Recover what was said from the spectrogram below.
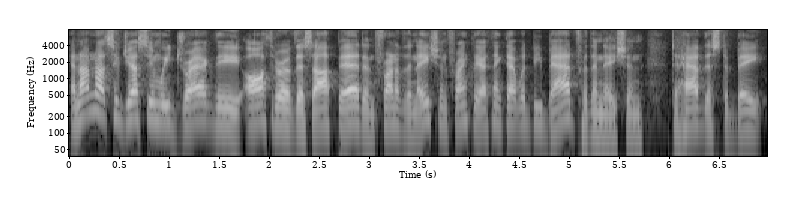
And I'm not suggesting we drag the author of this op ed in front of the nation. Frankly, I think that would be bad for the nation to have this debate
